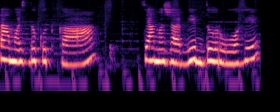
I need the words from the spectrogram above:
Там ось до кутка. Ця межа від дороги.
